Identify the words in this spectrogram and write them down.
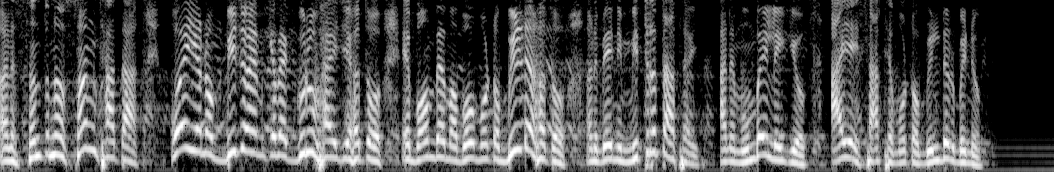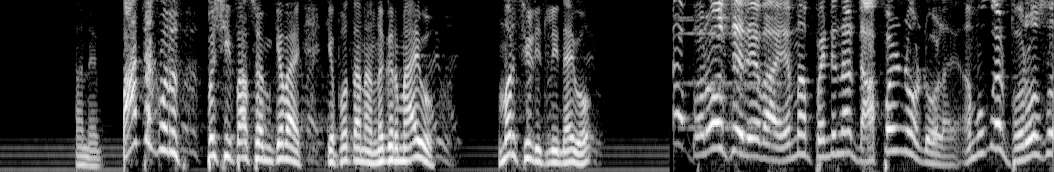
અને સંતનો સંગ થતા કોઈ એનો બીજો એમ કહેવાય ગુરુભાઈ જે હતો એ બોમ્બેમાં બહુ મોટો બિલ્ડર હતો અને બેની મિત્રતા થઈ અને મુંબઈ લઈ ગયો. આ સાથે મોટો બિલ્ડર બન્યો. અને પાંચક વર્ષ પછી પાછો એમ કહેવાય કે પોતાના નગરમાં આવ્યો મર્સિડીઝ લઈને આવ્યો. ભરોસે રેવાય એમાં પંડના દાપણ નો ડોળાય. અમુક વાર ભરોસો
